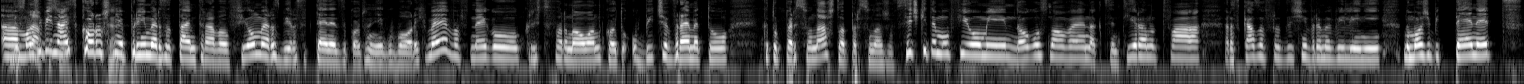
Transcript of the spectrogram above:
а, може би най-скорошният пример за тайм травел филм е, разбира се, Тенет, за който ние говорихме. В него Кристофър Нолан, който обича времето като персонаж, той е персонаж във всичките му филми, много основен, акцентира на това, разказва в различни времеви линии, но може би Тенет,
